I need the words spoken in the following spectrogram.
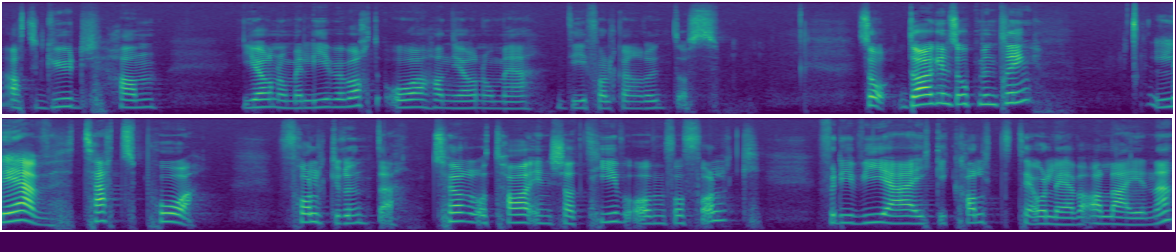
at Gud, han gjør noe med livet vårt, og han gjør noe med de folkene rundt oss. Så dagens oppmuntring lev tett på folk rundt deg. Tør å ta initiativ overfor folk, fordi vi er ikke kalt til å leve alene,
